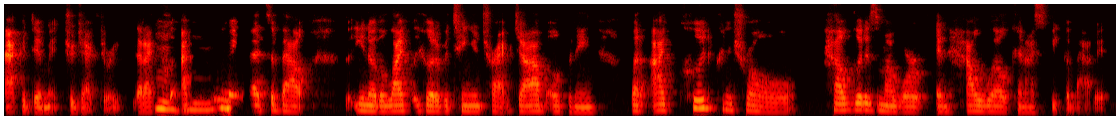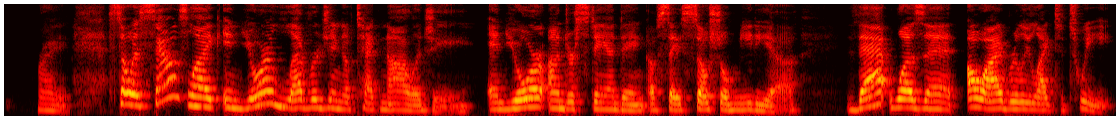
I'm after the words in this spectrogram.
academic trajectory that I, mm-hmm. I could make bets about, you know, the likelihood of a tenure track job opening, but I could control how good is my work and how well can I speak about it. Right. So it sounds like in your leveraging of technology and your understanding of, say, social media, that wasn't, oh, I really like to tweet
